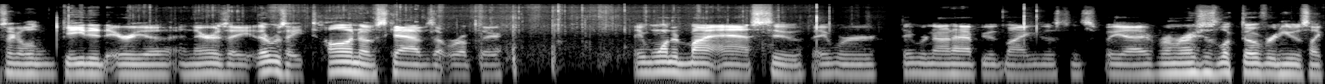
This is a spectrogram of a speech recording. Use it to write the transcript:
it's like a little gated area, and there is a there was a ton of scavs that were up there. They wanted my ass too. They were they were not happy with my existence. But yeah, I remember I just looked over and he was like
